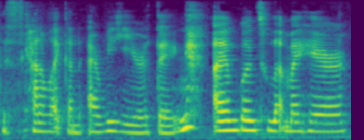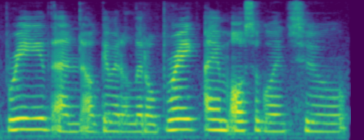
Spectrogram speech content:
this is kind of like an every year thing. I am going to let my hair breathe and I'll give it a little break. I am also going to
